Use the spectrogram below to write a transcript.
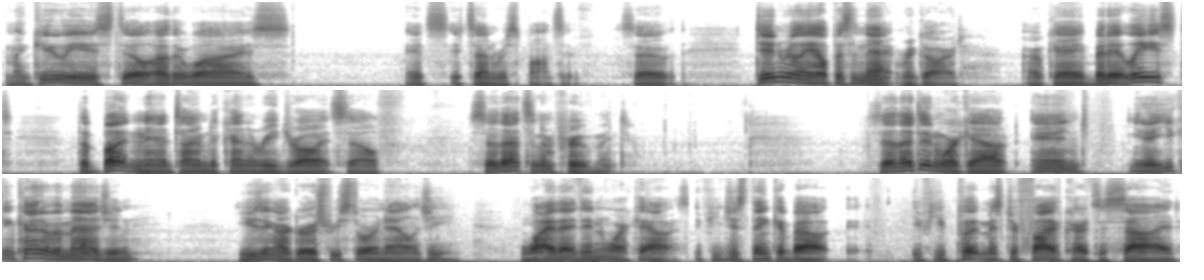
my GUI is still otherwise, it's, it's unresponsive. So didn't really help us in that regard. Okay, but at least the button had time to kind of redraw itself. So that's an improvement. So that didn't work out. And, you know, you can kind of imagine, using our grocery store analogy, why that didn't work out. If you just think about if you put Mr. Five Carts aside,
